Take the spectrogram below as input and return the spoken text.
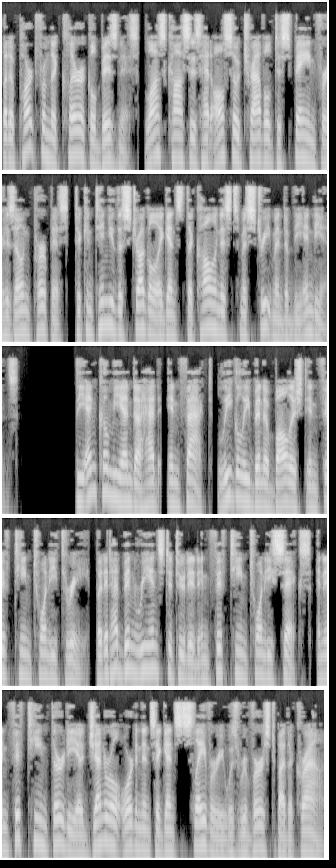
But apart from the clerical business, Las Casas had also traveled to Spain for his own purpose, to continue the struggle against the colonists' mistreatment of the Indians. The encomienda had, in fact, legally been abolished in 1523, but it had been reinstituted in 1526, and in 1530 a general ordinance against slavery was reversed by the Crown.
